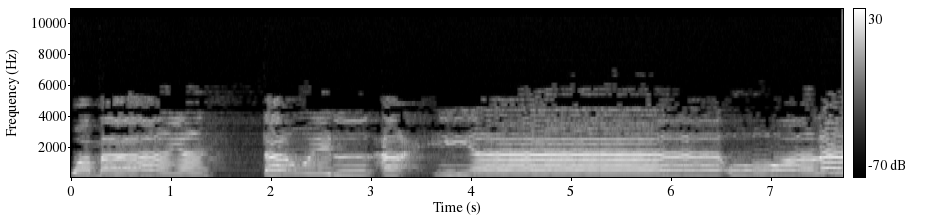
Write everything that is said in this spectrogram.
وما يستوي الأحياء ولا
